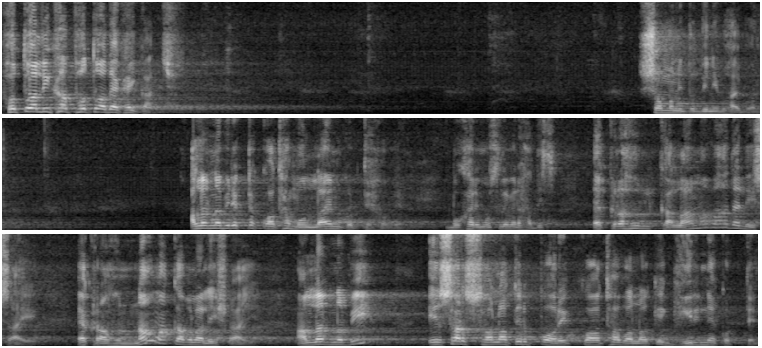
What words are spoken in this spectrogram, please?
ফতোয়া লিখা, ফতোয়া দেখাই কাজ। সম্মানিত দিনী ভাই বোন আল্লাহ নবীর একটা কথা মূল্যায়ন করতে হবে। বুখারি, মুসলিমের হাদিস, একরাহুল কালাম আবাদ আলী সায়ে একরাহুল নামা কাবল আলী সায়ে আল্লাহর নবী এসার সলাতের পরে কথা বলাকে ঘৃণে করতেন।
